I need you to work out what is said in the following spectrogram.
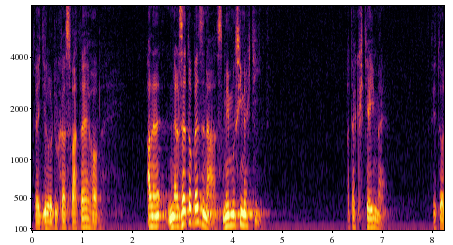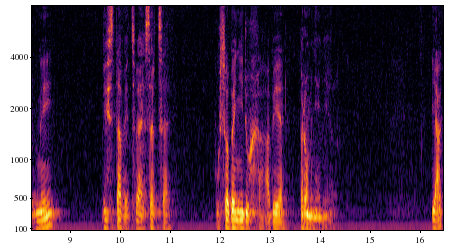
To je dílo Ducha Svatého. Ale nelze to bez nás. My musíme chtít. A tak chtějme v tyto dny vystavit své srdce působení ducha, aby je proměnil. Jak?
